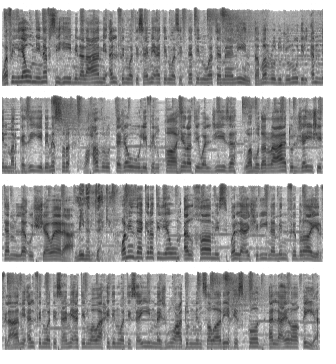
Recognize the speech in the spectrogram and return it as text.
وفي اليوم نفسه من العام 1986 تمرد جنود الأمن المركزي بمصر وحظر التجول في القاهرة والجيزة ومدرعات الجيش تملأ الشوارع. من الذاكرة. ومن ذاكرة اليوم الخامس والعشرين من فبراير في العام 1991 مجموعة من صواريخ سكود العراقية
